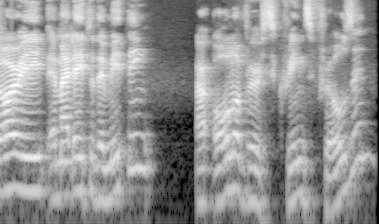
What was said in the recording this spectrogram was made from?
Sorry, am I late to the meeting? Are all of your screens frozen?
